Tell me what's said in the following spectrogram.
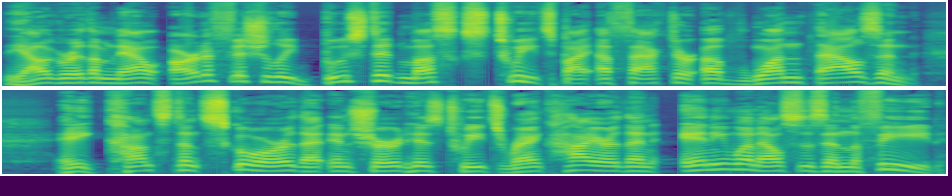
The algorithm now artificially boosted Musk's tweets by a factor of 1,000, a constant score that ensured his tweets rank higher than anyone else's in the feed.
